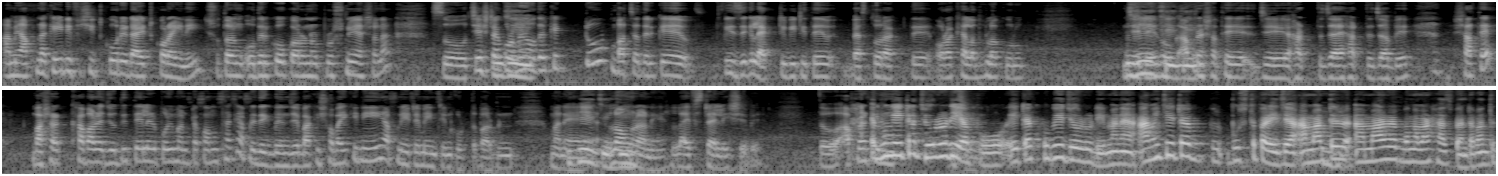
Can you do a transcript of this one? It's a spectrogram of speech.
আমি আপনাকেই ডেফিসিট করে ডায়েট করাই নেই। সুতরাং ওদেরকেও করানোর প্রশ্নই আসে না। সো চেষ্টা করবেন। ওদেরকে একটু বাচ্চাদেরকে ফিজিক্যাল অ্যাক্টিভিটিতে ব্যস্ত রাখতে ওরা খেলাধুলা করুক। যেটাই হোক আপনার সাথে যে হাঁটতে যায় হাঁটতে যাবে। সাথে বাসার খাবারে যদি তেলের পরিমাণটা কম থাকে আপনি দেখবেন যে বাকি সবাইকে নিয়েই আপনি এটা মেনটেন করতে পারবেন। মানে। লং রানে লাইফস্টাইল হিসেবে। তো আপনার এবং এটা জরুরি আপু এটা খুবই জরুরি। মানে আমি যেটা বুঝতে পারি যে আমাদের আমার এবং আমার হাজব্যান্ড আমাদের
